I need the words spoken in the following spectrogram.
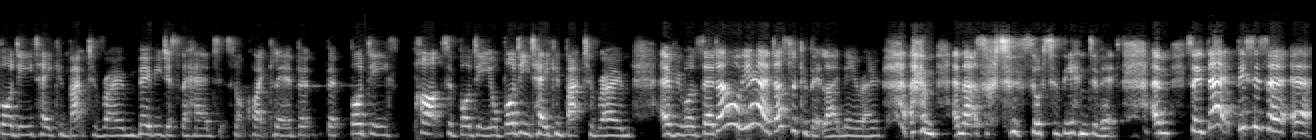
body taken back to Rome, maybe just the head, it's not quite clear, but but body, parts of body or body taken back to Rome. Everyone said, oh yeah, it does look a bit like Nero. Um, and that's sort of sort of the end of it. Um, so that this is a, a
